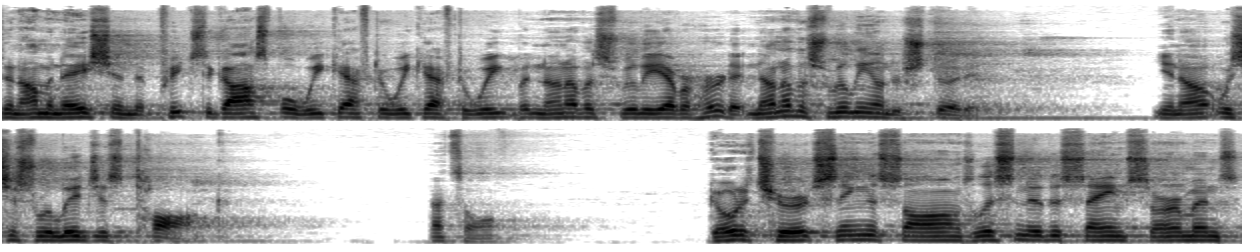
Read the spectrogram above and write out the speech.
denomination that preached the gospel week after week after week, but none of us really ever heard it. None of us really understood it. You know, it was just religious talk. That's all. Go to church, sing the songs, listen to the same sermons,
